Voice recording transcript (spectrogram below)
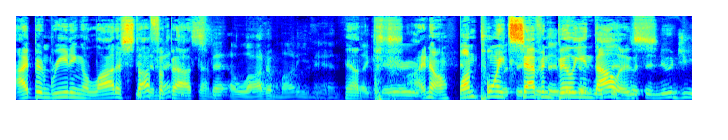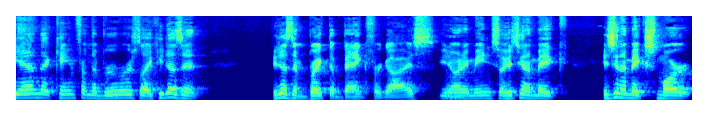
I've been reading a lot of Dude, stuff the Mets about have them. Spent a lot of money, man. Yeah, like I know. one point seven billion with with with the- the- dollars. with the new GM that came from the Brewers. Like he doesn't, he doesn't break the bank for guys. You know Mm. what I mean? So he's gonna make, he's gonna make smart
